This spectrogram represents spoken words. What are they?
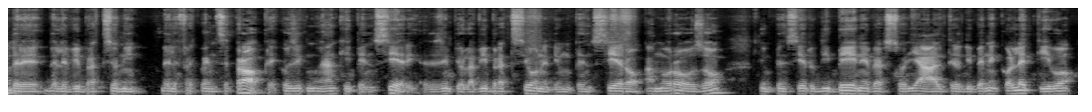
delle, delle vibrazioni, delle frequenze proprie, così come anche i pensieri, ad esempio la vibrazione di un pensiero amoroso, di un pensiero di bene verso gli altri o di bene collettivo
